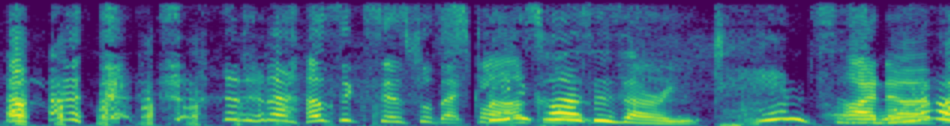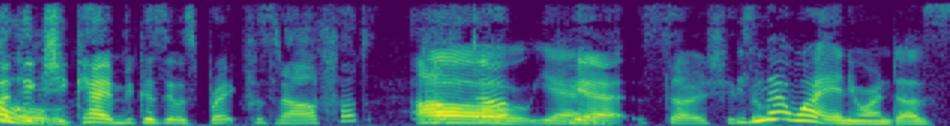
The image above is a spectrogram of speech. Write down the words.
So, I don't know how successful that Spin class was. classes are intense. As I know. I think she came because there was breakfast and after. Oh, yeah. Yeah. So she. Isn't thought, that why anyone does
